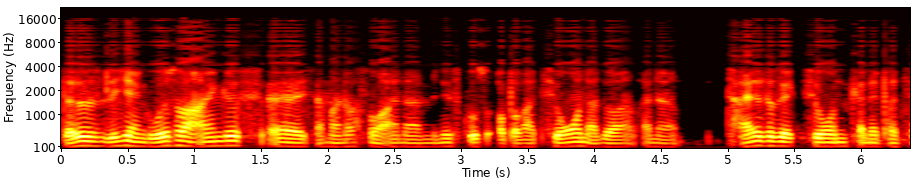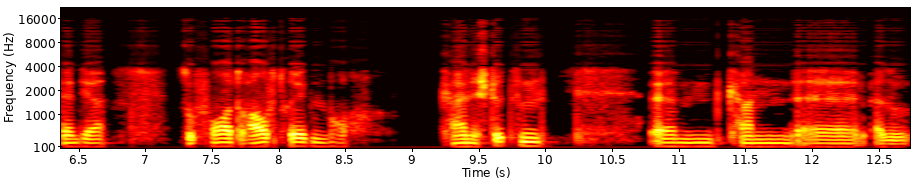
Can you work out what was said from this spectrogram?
Das ist sicher ein größerer Eingriff. Äh, ich sag mal noch so eine Meniskusoperation, also eine Teilresektion kann der Patient ja sofort drauftreten, braucht keine Stützen, ähm, kann äh, also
